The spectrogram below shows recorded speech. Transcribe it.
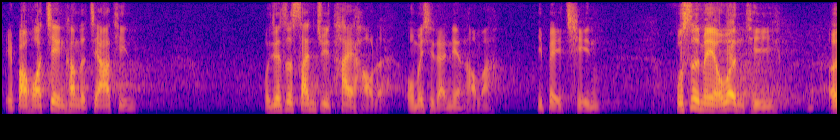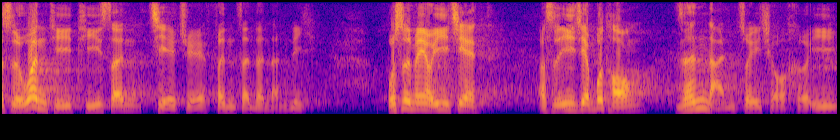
也包括健康的家庭。我觉得这三句太好了，我们一起来念好吗？预备，请。不是没有问题，而是问题提升解决纷争的能力；不是没有意见，而是意见不同仍然追求合一；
